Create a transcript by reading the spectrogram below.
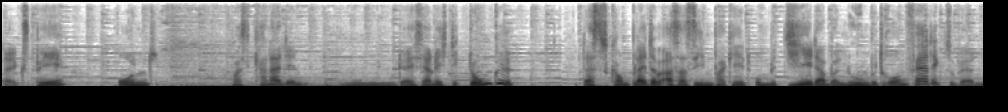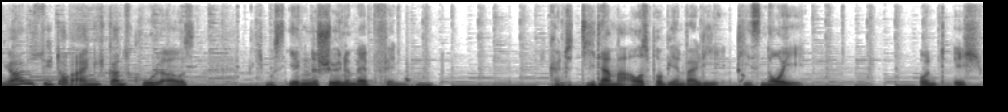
XP. Und was kann er denn? Uh, der ist ja richtig dunkel. Das komplette Assassinenpaket, um mit jeder Balloon-Bedrohung fertig zu werden. Ja, das sieht doch eigentlich ganz cool aus. Ich muss irgendeine schöne Map finden. Könnte die da mal ausprobieren, weil die, die ist neu. Und ich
